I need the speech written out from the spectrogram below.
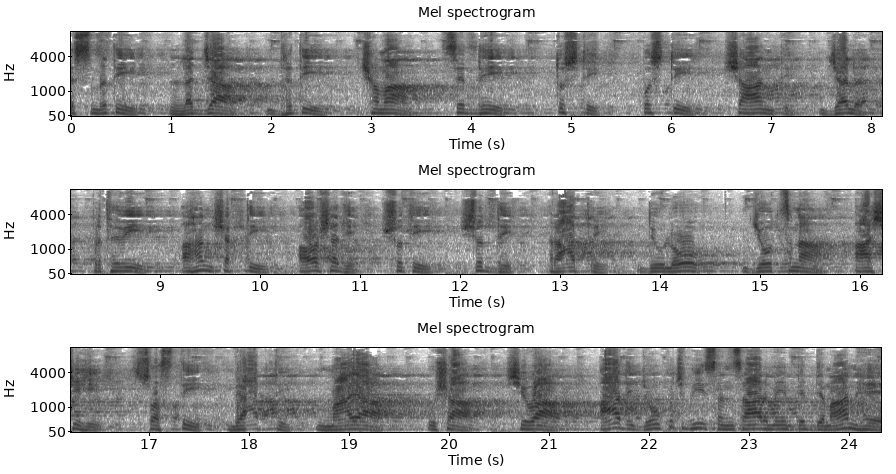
स्मृति, लज्जा, धृति, क्षमा, सिद्धि, तुष्टि पुष्टि, शांति, जल, पृथ्वी, अहं शक्ति, औषधि, श्रुति, शुद्धि, रात्रि, द्युलोक, ज्योत्सना, आशिहि, स्वस्ति, व्याप्ति, माया, उषा, शिवा आदि जो कुछ भी संसार में विद्यमान है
